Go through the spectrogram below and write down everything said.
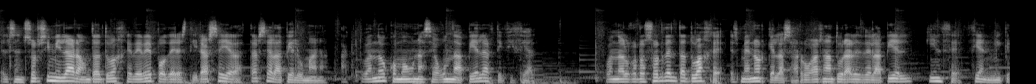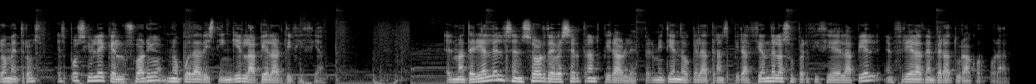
el sensor similar a un tatuaje debe poder estirarse y adaptarse a la piel humana, actuando como una segunda piel artificial. Cuando el grosor del tatuaje es menor que las arrugas naturales de la piel, 15-100 micrómetros, es posible que el usuario no pueda distinguir la piel artificial. El material del sensor debe ser transpirable, permitiendo que la transpiración de la superficie de la piel enfríe la temperatura corporal.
